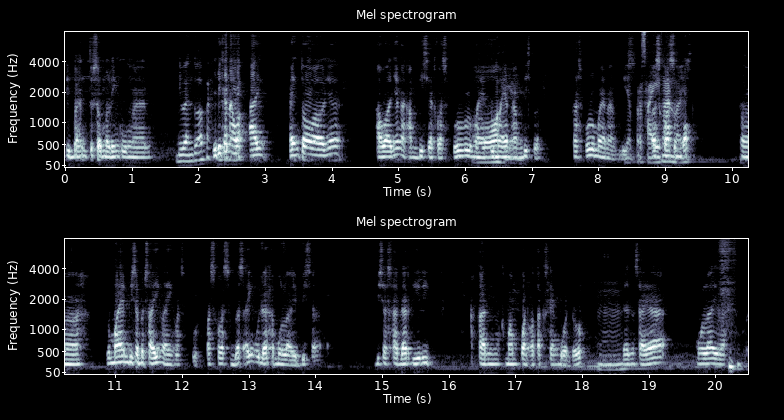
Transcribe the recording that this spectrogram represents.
dibantu sama lingkungan dibantu apa jadi kan awal Aing Aing tuh awalnya awalnya nggak ambis ya kelas 10 lumayan Oh, lumayan iya. ambis lah kelas 10 lumayan ambis ya persaingan kelas lah ya. 11, eh, lumayan bisa bersaing lah Aing kelas 10 pas kelas 11 Aing udah mulai bisa bisa sadar diri akan kemampuan otak saya yang bodoh Hmm. dan saya mulailah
